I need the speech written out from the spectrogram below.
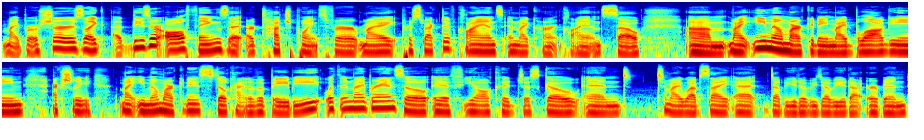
my brochures. Like uh, these are all things that are touch points for my prospective clients and my current clients. So, um, my email marketing, my blogging, actually, my email marketing is still kind of a baby within my brand. So, if y'all could just go and to my website at www.urban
